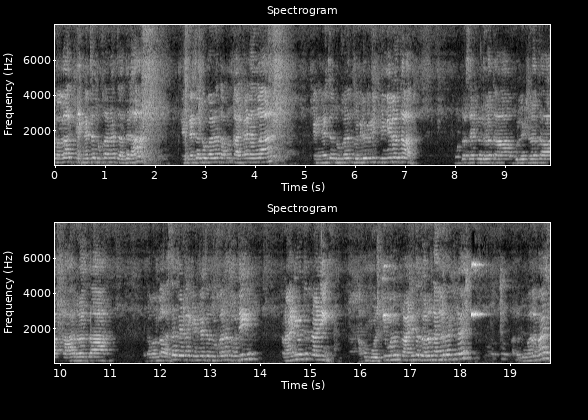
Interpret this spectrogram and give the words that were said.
बघा खेळण्याच्या दुकानात जाणार हा. खेळण्याच्या दुकानात आपण काय काय आणला? खेळण्याच्या दुकानात वेगळी वेगळी खेळणी राहतात मोटरसायकल राहता बुलेट राहता कार राहता आता बघा असंच एका खेळण्याच्या दुकानात होती प्राणी होते प्राणी. आपण गोष्टी म्हणून प्राणी तर दररोज आणत आहे की नाही? आता तुम्हाला माहीत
